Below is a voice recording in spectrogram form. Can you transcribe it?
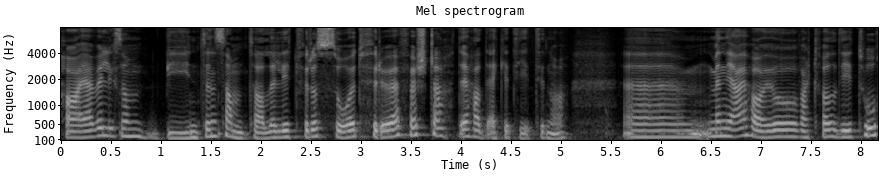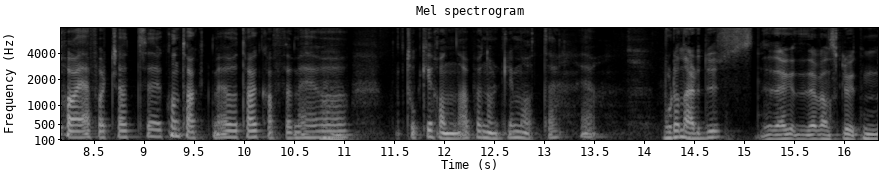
har jeg vel liksom begynt en samtale litt for å så et frø først, da. Det hadde jeg ikke tid til nå. Uh, men jeg har jo, i hvert fall de to, har jeg fortsatt eh, kontakt med og tar kaffe med og mm. tok i hånda på en ordentlig måte. ja. Hvordan er det du, det er vanskelig uten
